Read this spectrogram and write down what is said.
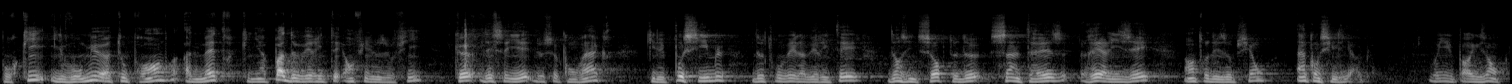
pour qui il vaut mieux à tout prendre admettre qu'il n'y a pas de vérité en philosophie que d'essayer de se convaincre qu'il est possible de trouver la vérité dans une sorte de synthèse réalisée entre des options inconciliables. Vous voyez par exemple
